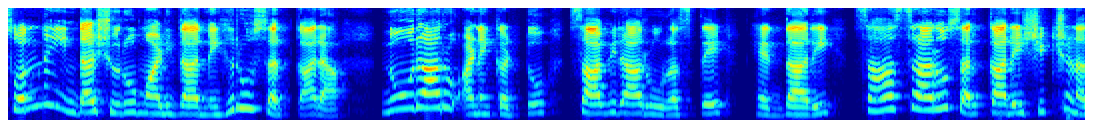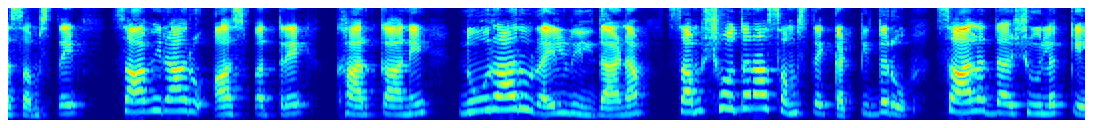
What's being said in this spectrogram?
ಸೊನ್ನೆಯಿಂದ ಶುರು ಮಾಡಿದ ನೆಹರು ಸರ್ಕಾರ ನೂರಾರು ಅಣೆಕಟ್ಟು, ಸಾವಿರಾರು ರಸ್ತೆ, ಹೆದ್ದಾರಿ, ಸಹಸ್ರಾರು ಸರ್ಕಾರಿ ಶಿಕ್ಷಣ ಸಂಸ್ಥೆ ಸಾವಿರಾರು ಆಸ್ಪತ್ರೆ, ಕಾರ್ಖಾನೆ, ನೂರಾರು ರೈಲು ನಿಲ್ದಾಣ, ಸಂಶೋಧನಾ ಸಂಸ್ಥೆ ಕಟ್ಟಿದ್ದರೂ ಸಾಲದ ಶೂಲಕ್ಕೆ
